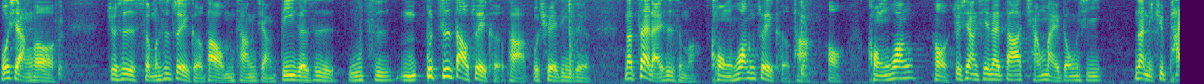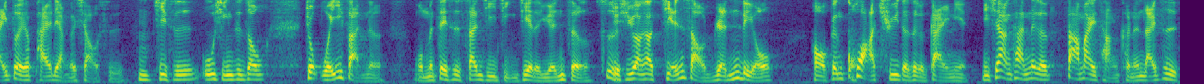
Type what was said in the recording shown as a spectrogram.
我想哦，就是什么是最可怕？我们常讲，第一个是无知，嗯，不知道最可怕，不确定这个。那再来是什么？恐慌最可怕。哦，恐慌哦，就像现在大家抢买东西。那你去排队要排两个小时，其实无形之中就违反了我们这次三级警戒的原则，是就希望要减少人流，哦，跟跨区的这个概念。你想想看，那个大卖场可能来自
